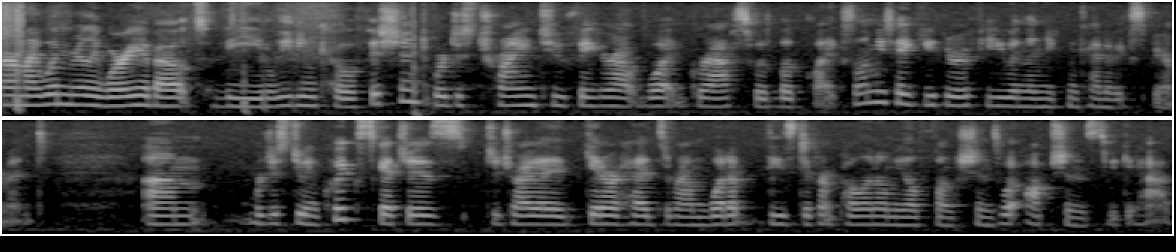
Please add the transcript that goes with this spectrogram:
Um, I wouldn't really worry about the leading coefficient. We're just trying to figure out what graphs would look like. So let me take you through a few and then you can kind of experiment. Um, we're just doing quick sketches to try to get our heads around what these different polynomial functions, what options we could have.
